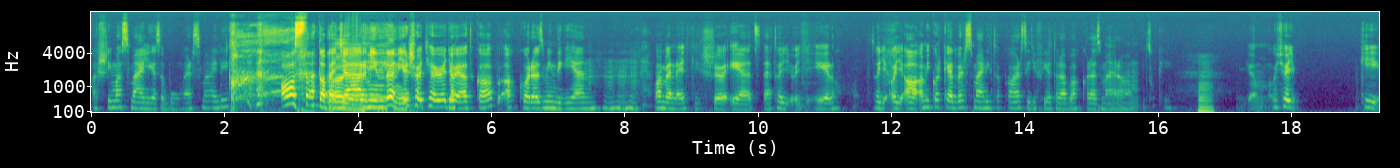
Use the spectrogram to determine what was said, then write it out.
a sima smiley, az a boomer smiley, Azt a betyár mindenit. és hogyha ő egy olyat kap, akkor az mindig ilyen, van benne egy kis élt, tehát hogy, hogy él, hogy, hogy a, amikor kedves smiley-t akarsz, így a fiatalabbakkal, az már a cuki. Hm. Igen. Úgyhogy ki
